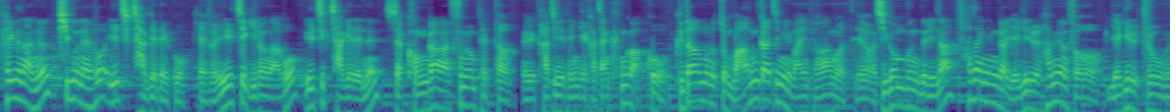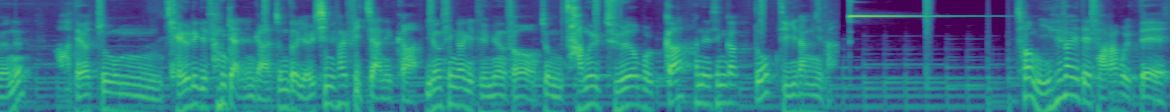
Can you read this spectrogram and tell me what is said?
퇴근하면 피곤해서 일찍 자게 되고 그래서 일찍 일어나고 일찍 자게 되는 진짜 건강한 수면 패턴을 가지게 된 게 가장 큰 것 같고 그 다음으로 좀 마음가짐이 많이 변한 것 같아요. 직원분들이나 사장님과 얘기를 하면서 얘기를 들어보면 은 아 내가 좀 게으르게 산 게 아닌가 좀 더 열심히 살 수 있지 않을까 이런 생각이 들면서 좀 잠을 줄여볼까 하는 생각도 들긴 합니다. 처음 이 회사에 대해서 알아볼 때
